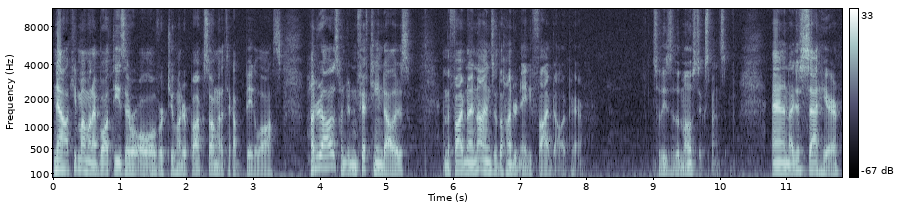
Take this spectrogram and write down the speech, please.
Now, keep in mind, when I bought these, they were all over 200 bucks, so I'm going to take a big loss. $100, $115, and the 599s are the $185 pair. So these are the most expensive. And I just sat here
